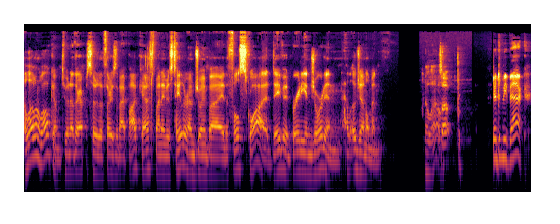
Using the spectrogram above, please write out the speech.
Hello and welcome to another episode of the Thursday Night Podcast. My name is Taylor. I'm joined by the full squad David, Brady, and Jordan. Hello, gentlemen. Hello. What's up? Good to be back.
